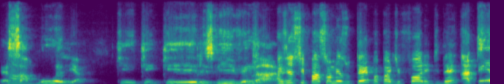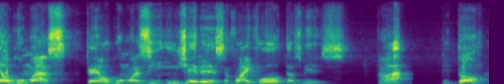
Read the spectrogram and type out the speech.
Essa ah. bolha que, que, que eles vivem lá. Mas né? eles se passam ao mesmo tempo, a parte de fora e de dentro? Ah, tem algumas, tem algumas ingerências, vai e volta às vezes. Tá. tá? Então,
